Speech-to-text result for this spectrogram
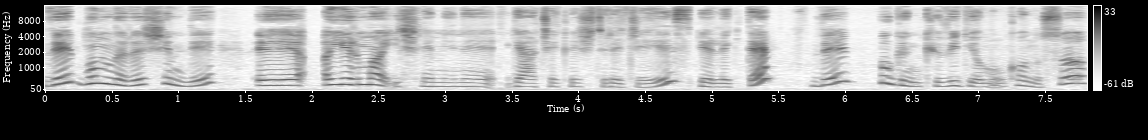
Ve bunları şimdi e, ayırma işlemini gerçekleştireceğiz birlikte. Ve bugünkü videomun konusu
